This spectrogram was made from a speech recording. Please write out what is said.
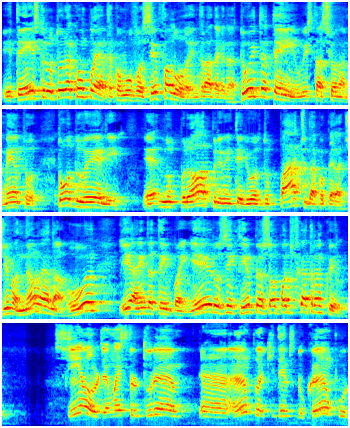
E tem estrutura completa, como você falou, entrada gratuita, tem o estacionamento, todo ele é, no próprio interior do pátio da cooperativa, não é na rua, e ainda tem banheiros, enfim, o pessoal pode ficar tranquilo. Sim, Lourdes, é uma estrutura uh, ampla aqui dentro do campo,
